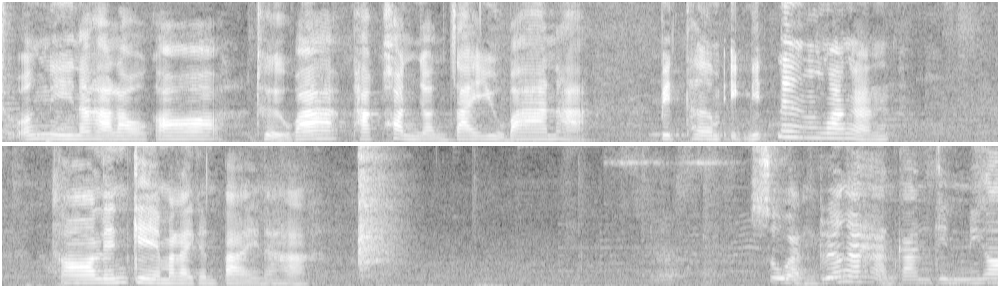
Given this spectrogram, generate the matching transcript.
ช่วงนี้นะคะ เราก็ถือว่าพักผ่อนหย่อนใจอยู่บ้านค่ะ ปิดเทอมอีกนิดนึงว่างั้น ก็เล่นเกมอะไรกันไปนะคะ ส่วนเรื่องอาหารการกินนี่ก็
